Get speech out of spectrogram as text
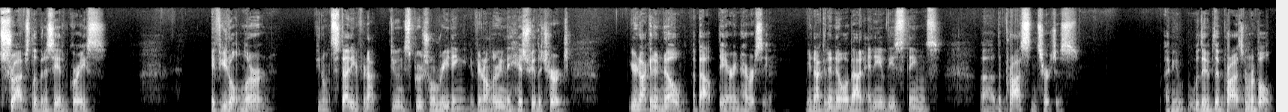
strive to live in a state of grace, if you don't learn, if you don't study, if you're not doing spiritual reading, if you're not learning the history of the church, you're not going to know about the Arian heresy. You're not going to know about any of these things. Uh, the Protestant churches, I mean, the, the Protestant revolt.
